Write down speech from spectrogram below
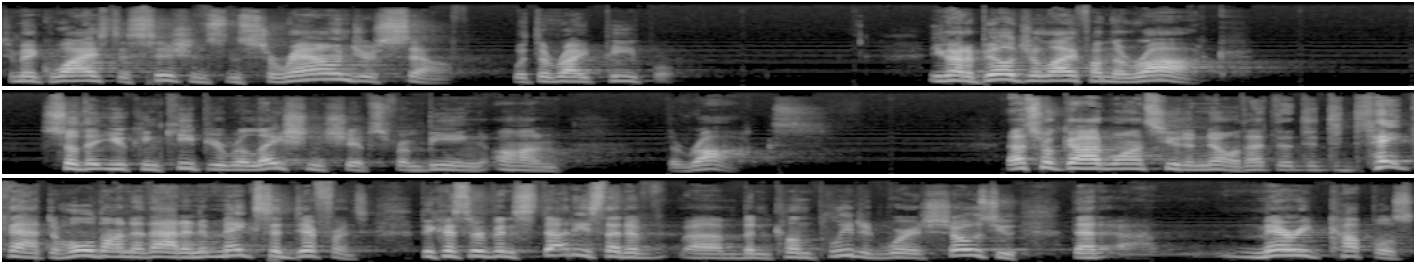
to make wise decisions and surround yourself with the right people. You got to build your life on the rock so that you can keep your relationships from being on the rocks. That's what God wants you to know, that, to, to take that, to hold on to that. And it makes a difference because there have been studies that have uh, been completed where it shows you that uh, married couples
